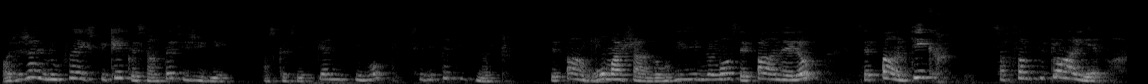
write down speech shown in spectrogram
Bon, Déjà, il nous fait expliquer que c'est un petit gibier. Parce que c'est pianissimo, c'est des petites notes. C'est pas un gros machin. Donc, visiblement, c'est pas un élan, c'est pas un tigre. Ça ressemble plutôt à un lièvre.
